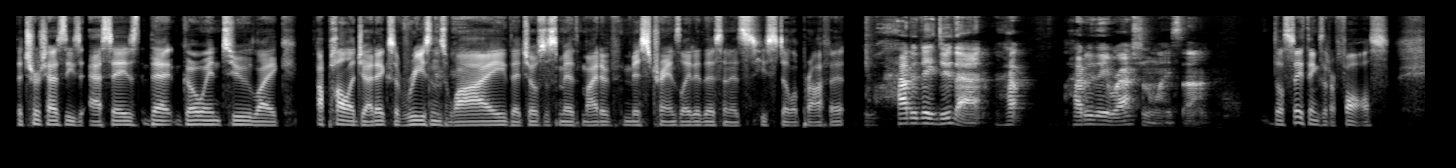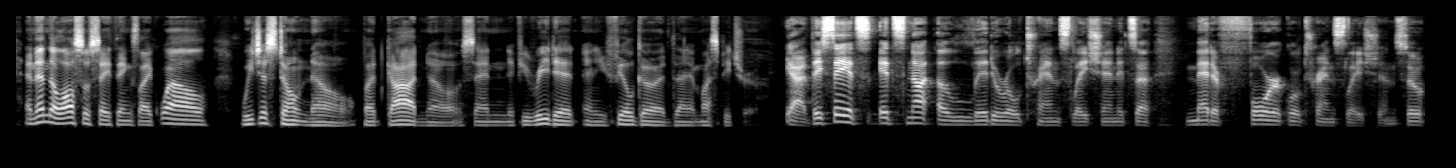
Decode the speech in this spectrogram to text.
The church has these essays that go into like apologetics of reasons why that Joseph Smith might have mistranslated this and it's he's still a prophet. How do they do that? How how do they rationalize that? They'll say things that are false. And then they'll also say things like, well, we just don't know, but God knows. And if you read it and you feel good, then it must be true. Yeah, they say it's it's not a literal translation. It's a metaphorical translation. So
